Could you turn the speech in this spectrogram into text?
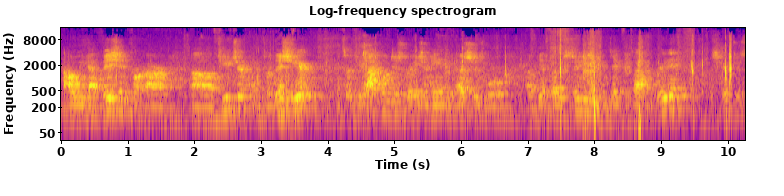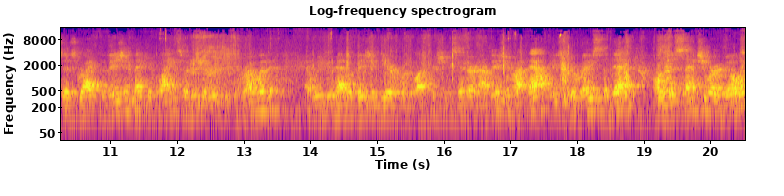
how we have vision for our uh, future and for this year. And so if you'd like one, just raise your hand. The ushers will uh, get those to you. You can take the time to read it. The scripture says, write the vision, make it plain so he that reads it can run with it. And we do have a vision here at Wood Life Christian Center. And our vision right now is to erase the debt on this sanctuary building.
